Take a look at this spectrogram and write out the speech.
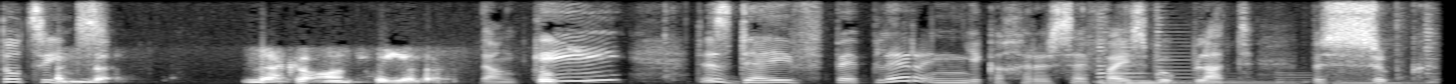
Totsiens. Le lekker aand vir julle. Dankie. Tot Dis Dave Peppler en jy kan gerus sy Facebookblad besoek.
